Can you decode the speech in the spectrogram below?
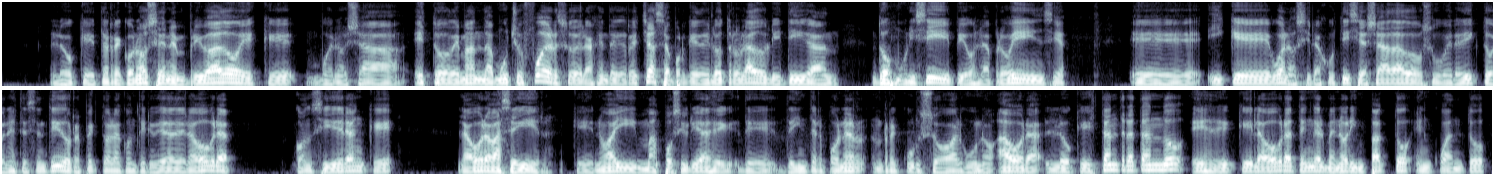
Lo que te reconocen en privado es que, bueno, ya esto demanda mucho esfuerzo de la gente que rechaza, porque del otro lado litigan dos municipios, la provincia, eh, y que, bueno, si la justicia ya ha dado su veredicto en este sentido respecto a la continuidad de la obra, consideran que la obra va a seguir, que no hay más posibilidades de, de, interponer recurso alguno. Ahora, lo que están tratando es de que la obra tenga el menor impacto en cuanto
